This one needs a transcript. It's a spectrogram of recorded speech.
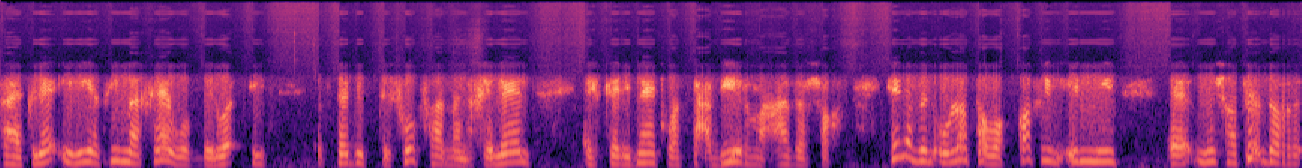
فهتلاقي هي في مخاوف دلوقتي ابتدت تشوفها من خلال الكلمات والتعبير مع هذا الشخص. هنا بنقول لها توقفي لإني مش هتقدر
